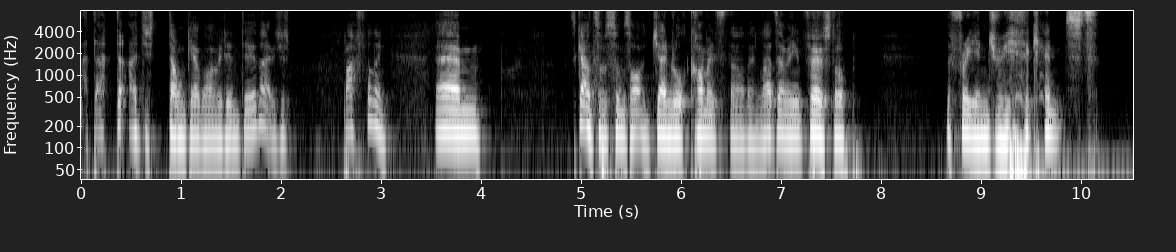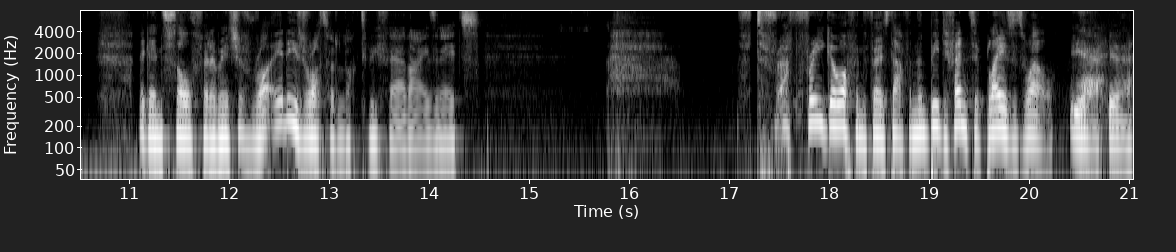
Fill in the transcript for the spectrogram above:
I, I- I just don't get why we didn't do that. It was just baffling. Um, let's get on to some sort of general comments now, then, lads. I mean, first up, the free injury against against Salford. I mean, it's just rot. It is rotten luck, to be fair. That isn't it? It's to free go off in the first half and then be defensive players as well. Yeah, yeah.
